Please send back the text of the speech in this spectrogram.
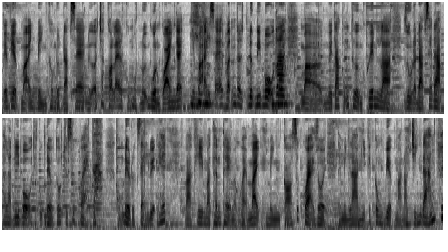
cái việc mà anh Bình không được đạp xe nữa chắc có lẽ là cũng một nỗi buồn của anh đấy Nhưng mà anh sẽ vẫn được, đi bộ thôi Vâng. Mà người ta cũng thường khuyên là dù là đạp xe đạp hay là đi bộ thì cũng đều tốt cho sức khỏe cả Cũng đều được rèn luyện hết Và khi mà thân thể mà khỏe mạnh, mình có sức khỏe rồi Thì mình làm những cái công việc mà nó chính đáng Ừ.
